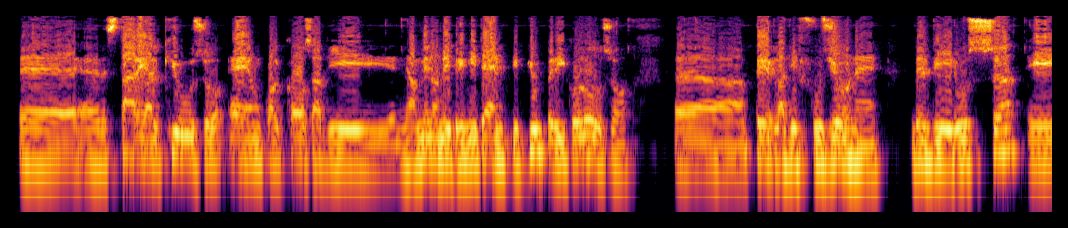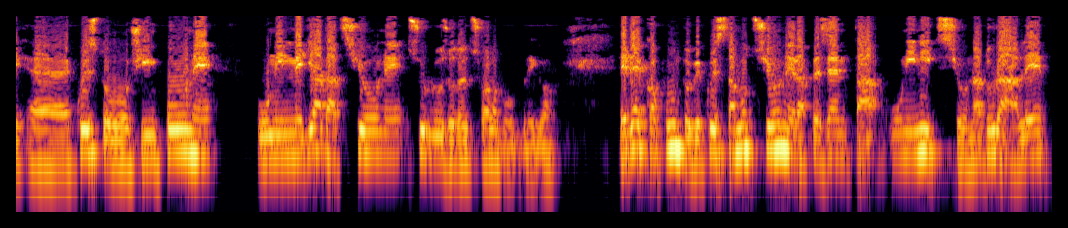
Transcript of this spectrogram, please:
eh, stare al chiuso è un qualcosa di, almeno nei primi tempi, più pericoloso eh, per la diffusione del virus e eh, questo ci impone un'immediata azione sull'uso del suolo pubblico. Ed ecco appunto che questa mozione rappresenta un inizio naturale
